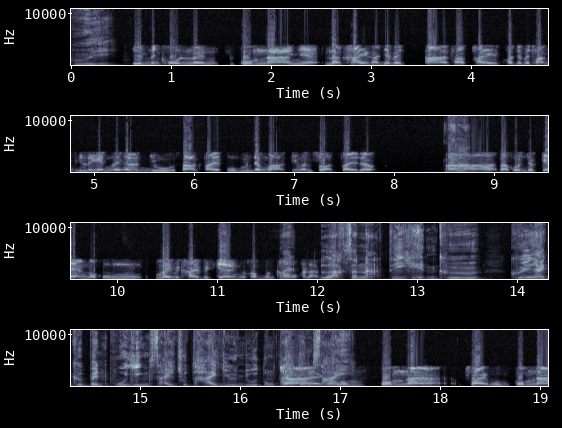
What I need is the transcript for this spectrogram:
เฮ้ยเห็นเป็นคนเลยก้มหน้าอย่างเงี้ยแล้วใครเขาจะไป อ่า ถ้าใครเขาจะไปทำพี่เลนไว้งั้นอยู่สาดไฟปุ๊บมันจังหวะที่มันสอดไฟแล้ว อ่า ถ้าคนจะแกล้งก็คงไม่มีใครไปแกล้งหรอกครับบนเขาขนาดนั้นลักษณะที่เห็นคือ คือยังไงคือเป็นผู้หญิงใส่ชุดไทยยืนอยู่ตรงใต้ใช่ต้นคไทรับรผมก้มหน้า ใช่ผมก้มหน้า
